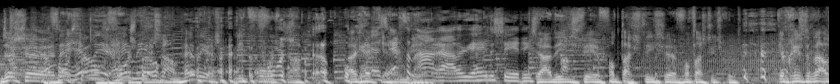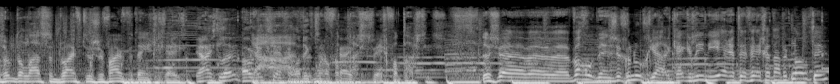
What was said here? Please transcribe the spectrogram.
Dus eh nee, voorspel, heel, leer- heel leerzaam. Heel leerzaam. Niet voorspel. Het is echt een aanrader, die hele serie. Ja, die is weer fantastisch, eh, fantastisch goed. Ik heb gisteren trouwens ook de laatste Drive to Survive meteen gekeken. Ja, is het leuk? Oh, Ja, niet zeggen, want ik dat moet is nog kijken. fantastisch, Echt fantastisch. Dus, eh eh, maar goed mensen, genoeg. Ja, kijk, lineaire tv gaat naar de kloot, hè? We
